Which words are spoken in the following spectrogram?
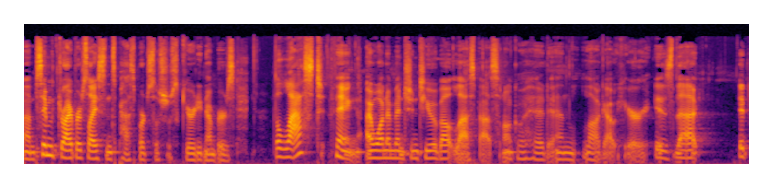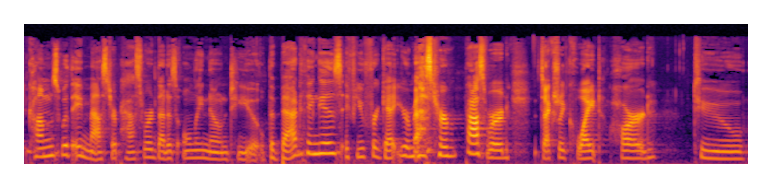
Um, same with driver's license, passport, social security numbers. The last thing I want to mention to you about LastPass, and I'll go ahead and log out here, is that it comes with a master password that is only known to you. The bad thing is, if you forget your master password, it's actually quite hard to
